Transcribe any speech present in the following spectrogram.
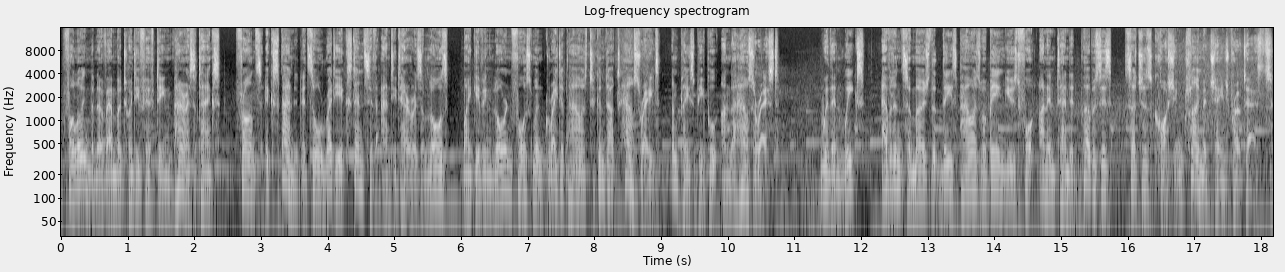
following the November 2015 Paris attacks, France expanded its already extensive anti-terrorism laws by giving law enforcement greater powers to conduct house raids and place people under house arrest. Within weeks, evidence emerged that these powers were being used for unintended purposes such as quashing climate change protests.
